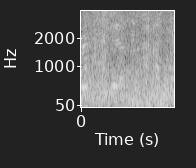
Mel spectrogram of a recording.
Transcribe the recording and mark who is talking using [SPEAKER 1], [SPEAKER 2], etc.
[SPEAKER 1] doing her.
